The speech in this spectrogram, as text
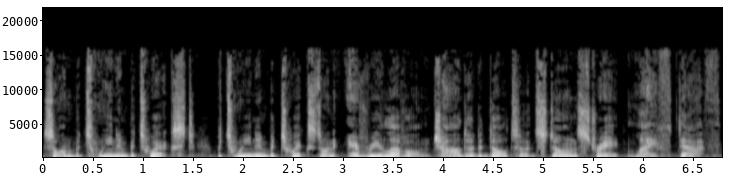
So I'm between and betwixt, between and betwixt on every level childhood, adulthood, stone straight, life, death.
